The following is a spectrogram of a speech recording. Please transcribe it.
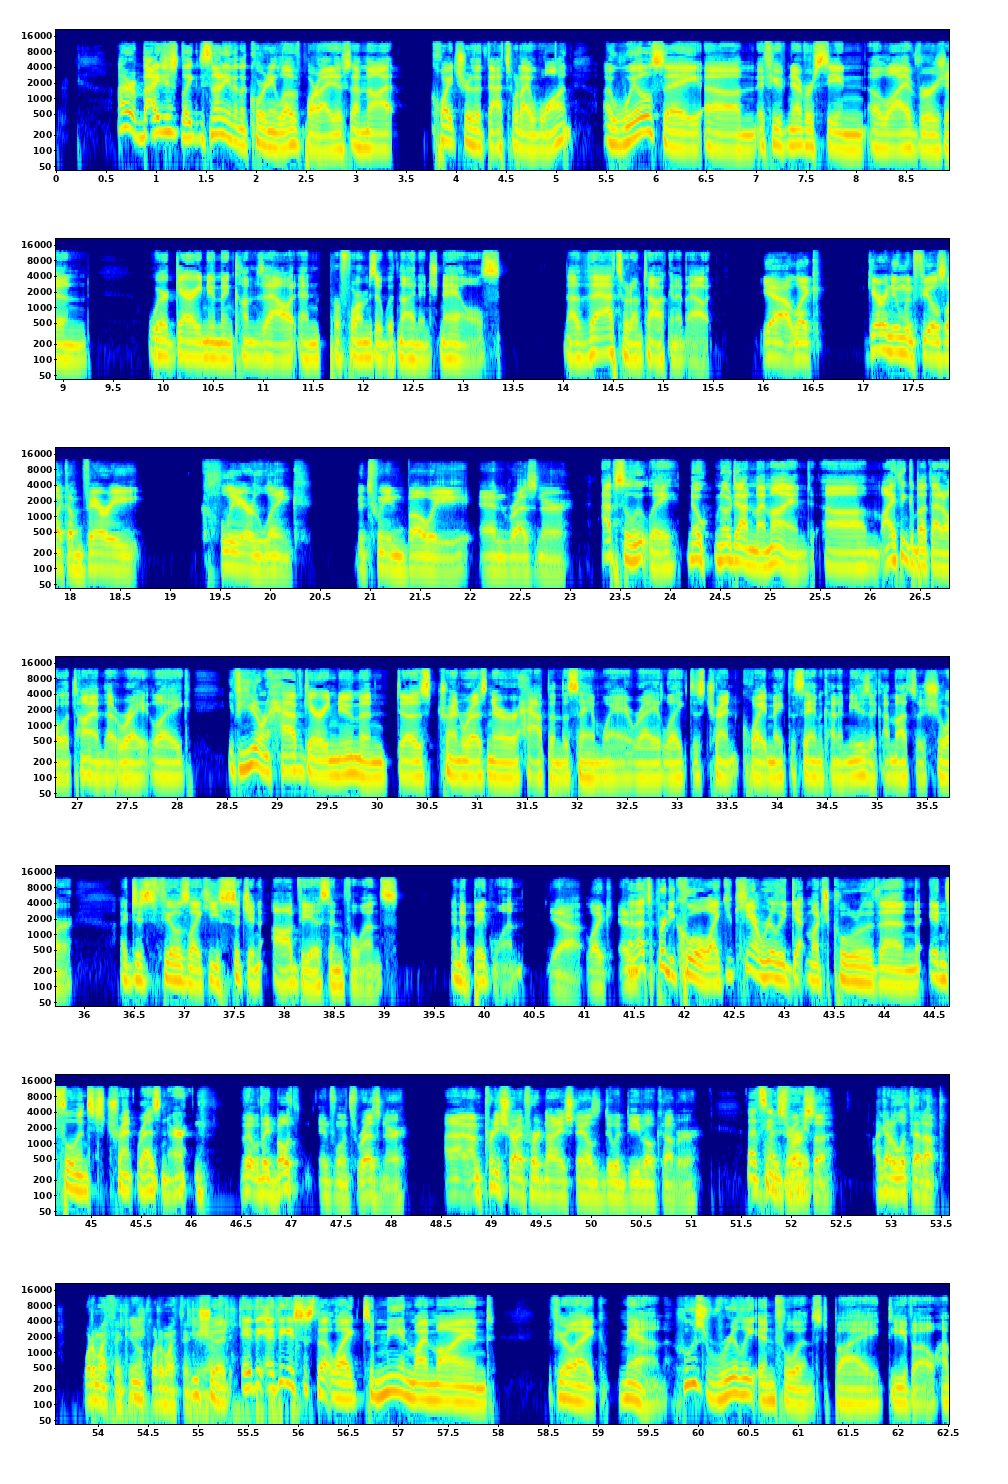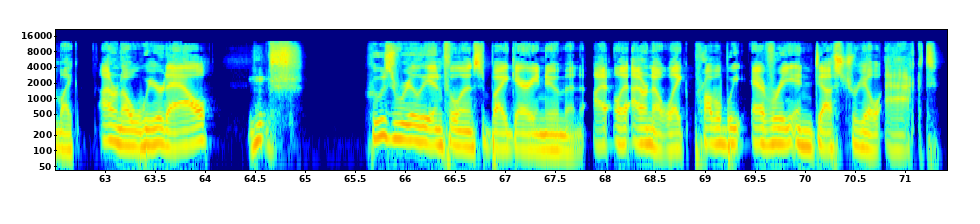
I I just like it's not even the Courtney Love part. I just I'm not quite sure that that's what I want. I will say, um, if you've never seen a live version where Gary Numan comes out and performs it with Nine Inch Nails, now that's what I'm talking about. Yeah, like Gary Numan feels like a very clear link between Bowie and Reznor. Absolutely, no, no doubt in my mind. Um, I think about that all the time. That right, like if you don't have Gary Numan, does Trent Reznor happen the same way? Right, like does Trent quite make the same kind of music? I'm not so sure. It just feels like he's such an obvious influence and a big one, Yeah, like and, and that's pretty cool. Like you can't really get much cooler than influenced Trent Reznor. they, they both influence Reznor. I, I'm pretty sure I've heard Nine Inch Nails do a Devo cover. That Vice seems right. versa. I got to look that up. What am I thinking of? What am I thinking? Of? You should. I, think I think it's just that, like, to me in my mind, if you're like, man, who's really influenced by Devo? I'm like, I don't know, Weird Al. Who's really influenced by Gary Numan? I I don't know, like probably every industrial act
